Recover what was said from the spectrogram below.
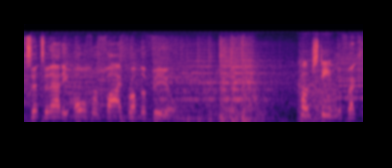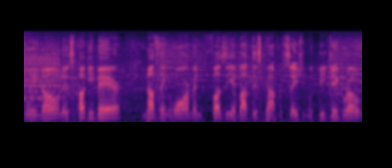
Cincinnati 0 for 5 from the field. Coach Steve. Affectionately known as Huggy Bear. Nothing warm and fuzzy about this conversation with B.J. Grove.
